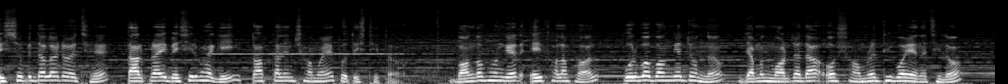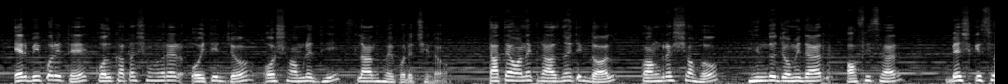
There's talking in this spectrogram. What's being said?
বিশ্ববিদ্যালয় রয়েছে, তার প্রায় বেশিরভাগই তৎকালীন সময়ে প্রতিষ্ঠিত। বঙ্গভঙ্গের এই ফলাফল পূর্ববঙ্গের জন্য যেমন মর্যাদা ও সমৃদ্ধি বয়ে এনেছিল, এর বিপরীতে কলকাতা শহরের ঐতিহ্য ও সমৃদ্ধি স্লান হয়ে পড়েছিল। তাতে অনেক রাজনৈতিক দল, কংগ্রেস সহ হিন্দু জমিদার, অফিসার, বেশ কিছু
